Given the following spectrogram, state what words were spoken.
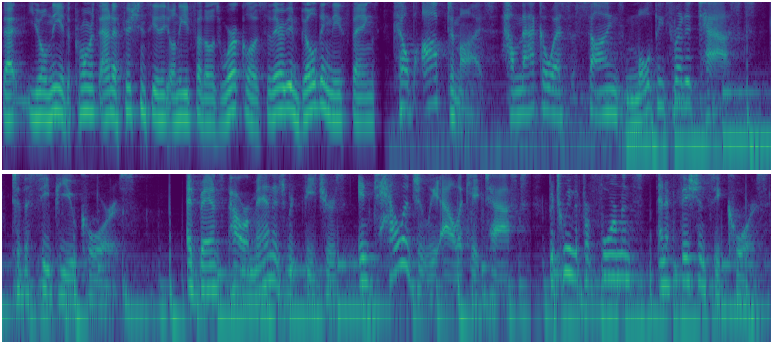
that you'll need, the performance and efficiency that you'll need for those workloads. So they've been building these things to help optimize how macOS assigns multi-threaded tasks to the CPU cores. Advanced power management features intelligently allocate tasks between the performance and efficiency cores.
